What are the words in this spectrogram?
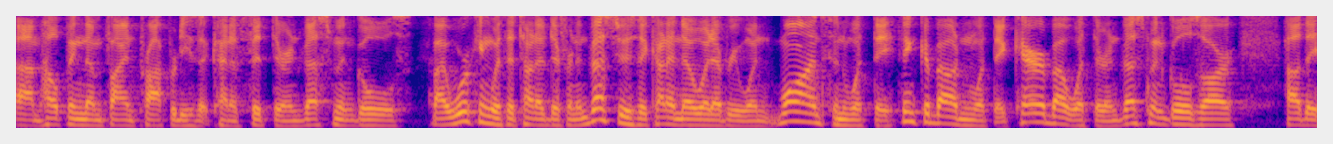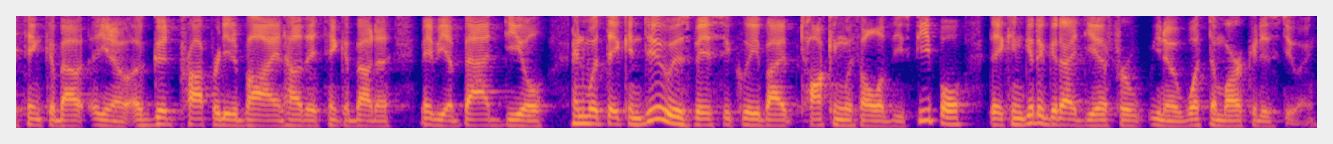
um, helping them find properties that kind of fit their investment goals. By working with a ton of different investors, they kind of know what everyone wants and what they think about and what they care about, what their investment goals are, how they think about, you know, a good property to buy and how they think about a maybe a bad deal. And what they can do is basically by talking with all of these people, they can get a good idea for, you know, what the market is doing.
